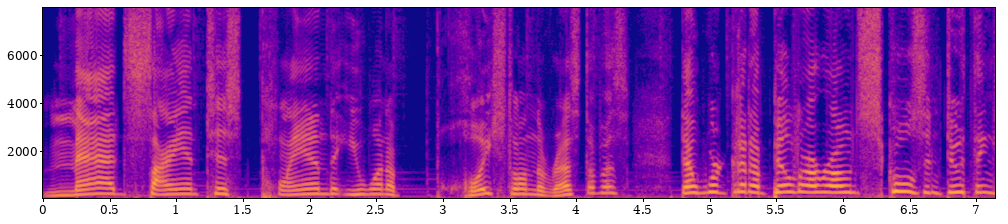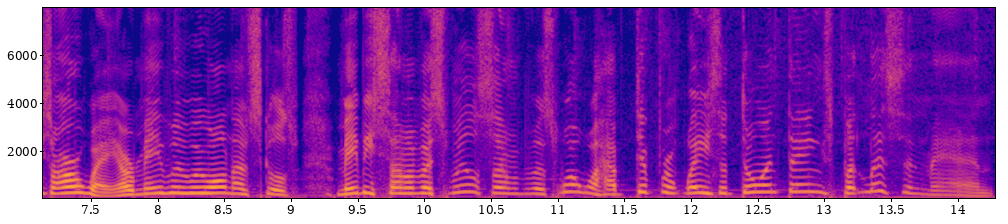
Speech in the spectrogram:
mad scientist plan that you want to hoist on the rest of us, then we're going to build our own schools and do things our way. Or maybe we won't have schools. Maybe some of us will, some of us won't. We'll have different ways of doing things. But listen, man,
